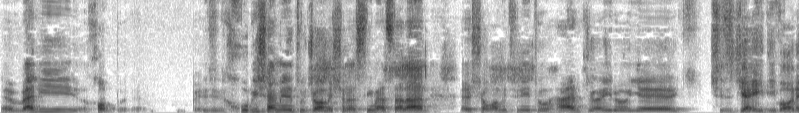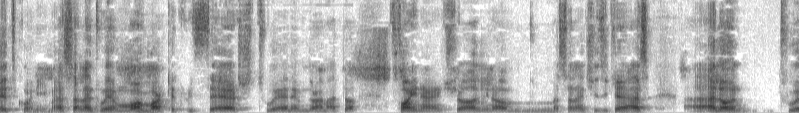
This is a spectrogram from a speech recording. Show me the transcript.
ولی خب خوبیش همینه تو جامعه شناسی مثلا شما می‌تونید تو هر جایی رو یه چیز جدیدی وارد کنی. مثلا تو market research تو نمی‌دونم حتی financial اینا مثلا چیزی که هست. الان تو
